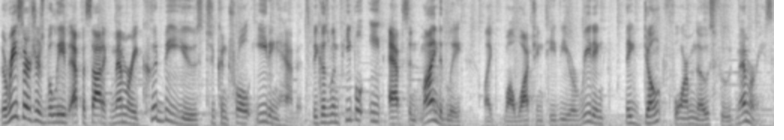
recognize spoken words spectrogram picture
The researchers believe episodic memory could be used to control eating habits because when people eat absent mindedly, like while watching TV or reading, they don't form those food memories.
